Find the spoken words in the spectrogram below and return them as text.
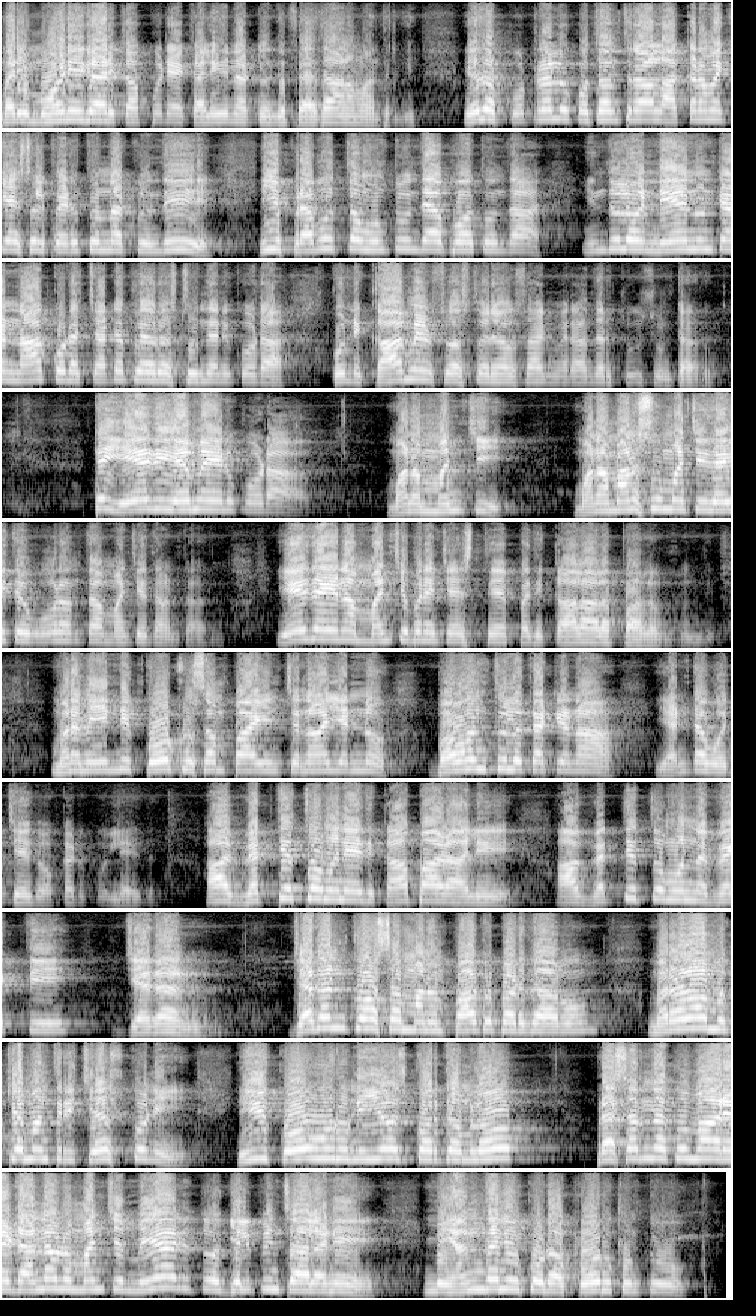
మరి మోడీ గారికి అప్పుడే కలిగినట్టుంది ప్రధానమంత్రికి. ఏదో కుట్రలు కుతంత్రాలు అక్రమ కేసులు పెడుతున్నట్లుంది. ఈ ప్రభుత్వం ఉంటుందా పోతుందా? ఇందులో నేనుంటే నాకు కూడా చెడ్డ పేరు వస్తుందని కూడా కొన్ని కామెంట్స్ వస్తున్నాయి. ఒకసారి మీరు అందరూ చూసుంటారు. అంటే ఏది ఏమైనా కూడా మనం మంచి మన మనసు మంచిదైతే ఊరంతా మంచిది అంటారు ఏదైనా మంచి పని చేస్తే పది కాలాల పాలు ఉంటుంది మనం ఎన్ని కోట్లు సంపాదించినా ఎన్నో భవంతులు కట్టినా ఎంట వచ్చేది ఒక్కడికి లేదు. ఆ వ్యక్తిత్వం అనేది కాపాడాలి. ఆ వ్యక్తిత్వం ఉన్న వ్యక్తి జగన్. జగన్ కోసం మనం పాటుపడదాము మరలా ముఖ్యమంత్రి చేసుకొని ఈ కోవూరు నియోజకవర్గంలో ప్రసన్న కుమార్ రెడ్డి అన్నను మంచి మేయర్తో గెలిపించాలని మీ అందరినీ కూడా కోరుకుంటూ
